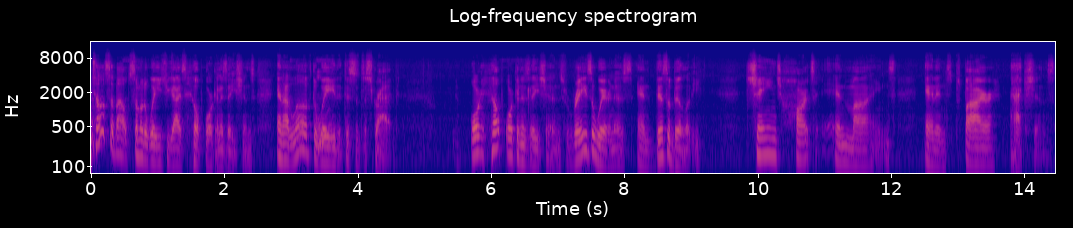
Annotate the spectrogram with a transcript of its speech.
tell us about some of the ways you guys help organizations. And I love the way that this is described or help organizations raise awareness and visibility, change hearts and minds, and inspire actions.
